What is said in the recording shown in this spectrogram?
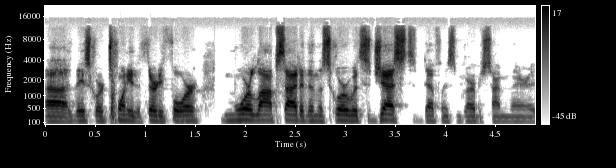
Uh, they scored twenty to thirty-four. More lopsided than the score would suggest. Definitely some garbage time there.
